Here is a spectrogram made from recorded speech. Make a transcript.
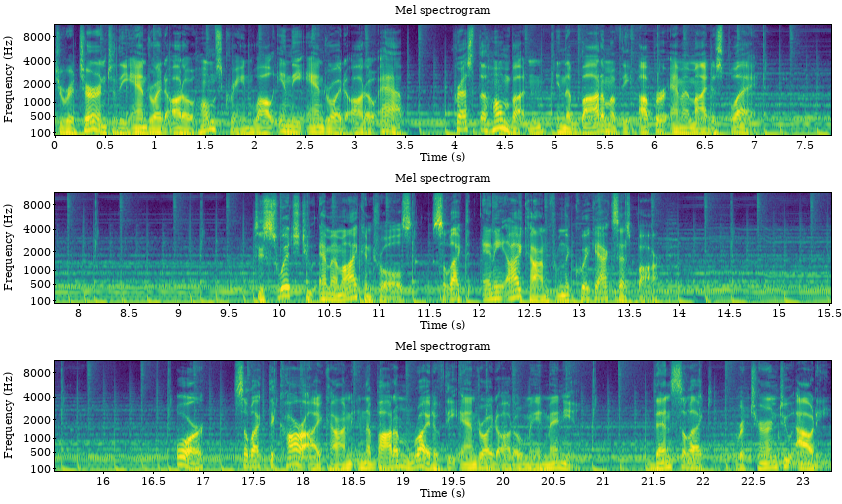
To return to the Android Auto home screen while in the Android Auto app, press the Home button in the bottom of the upper MMI display. To switch to MMI controls, select any icon from the Quick Access bar. Or select the car icon in the bottom right of the Android Auto main menu. Then select Return to Audi.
